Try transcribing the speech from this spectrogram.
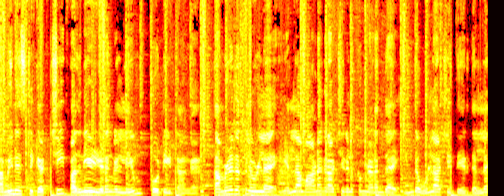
கம்யூனிஸ்ட் கட்சி பதினேழு இடங்கள்லையும் போட்டியிட்டாங்க. தமிழகத்தில் உள்ள எல்லா மாநகராட்சிகளுக்கும் நடந்த இந்த உள்ளாட்சி தேர்தலில்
